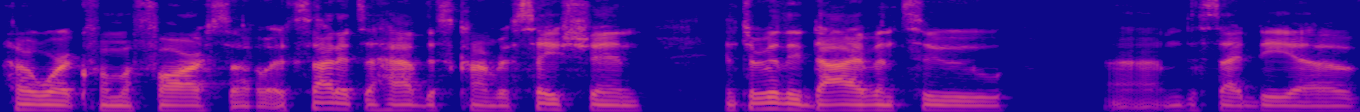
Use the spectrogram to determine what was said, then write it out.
her work from afar. So excited to have this conversation and to really dive into um, this idea of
